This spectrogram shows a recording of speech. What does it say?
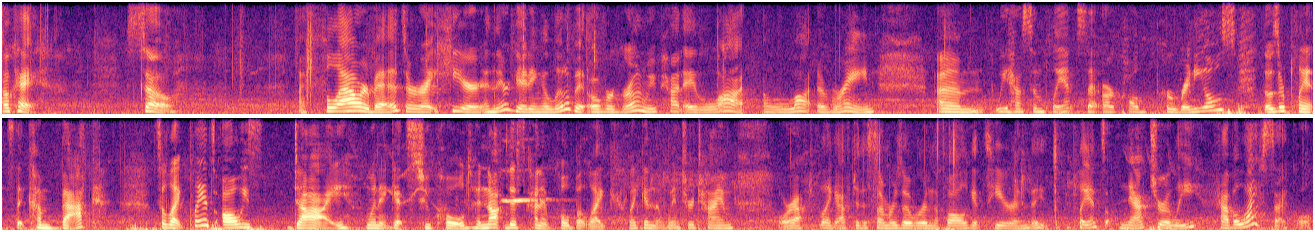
Okay, so my flower beds are right here and they're getting a little bit overgrown. We've had a lot, a lot of rain. Um, we have some plants that are called perennials. Those are plants that come back. So like plants always die when it gets too cold and not this kind of cold, but like, like in the winter time or after, like after the summer's over and the fall gets here and the plants naturally have a life cycle.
